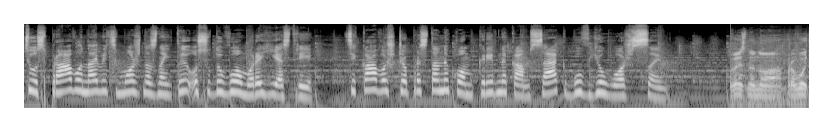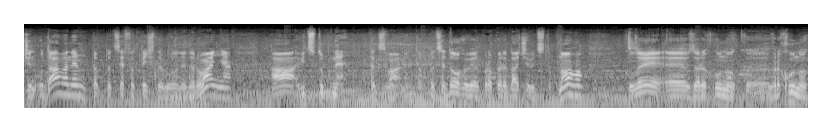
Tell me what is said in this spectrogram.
Цю справу навіть можна знайти у судовому реєстрі. Цікаво, що представником керівника МСЕК був його ж син. Визнано правочин удаваним, тобто це фактично було не дарування, а відступне, так зване. Тобто це договір про передачу відступного, коли е, за рахунок е, в рахунок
